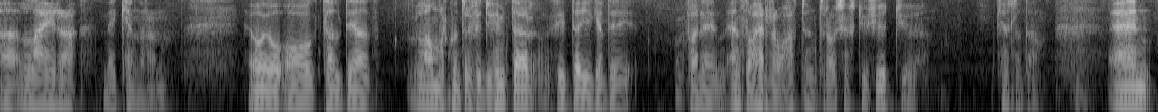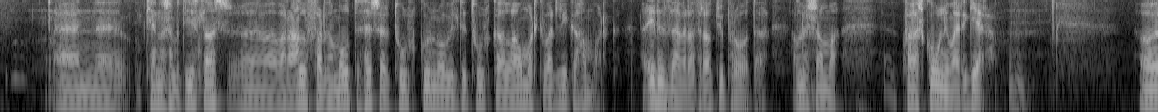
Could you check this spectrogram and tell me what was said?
að læra með kennaranum. Og, og, og taldi að lámark 145 þýtti að ég geti farið ennþá herra og haft 160-70 kjensludag en, en uh, kennarsamönd Íslands uh, var alfarð á móti þessari tólkun og vildi tólka að lámarki var líka hámark. Það yrði að vera 30 prófatar alveg sama hvað skólinn væri að gera. Mm. Og,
